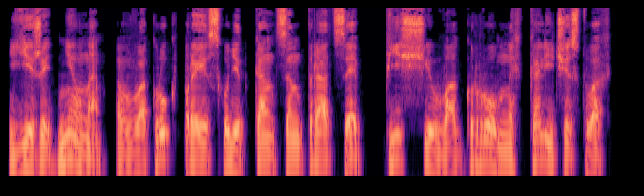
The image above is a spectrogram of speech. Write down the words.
Ежедневно вокруг происходит концентрация пищи в огромных количествах.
